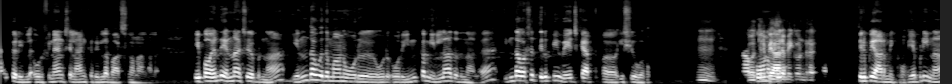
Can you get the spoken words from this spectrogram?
ஆங்கர் இல்லை ஒரு ஃபினான்ஷியல் ஆங்கர் இல்லை பார்சலோனால இப்போ வந்து என்னாச்சு அப்படின்னா எந்த விதமான ஒரு ஒரு ஒரு இன்கம் இல்லாததுனால இந்த வருஷம் திருப்பி வேஜ் கேப் இஷ்யூ வரும். திருப்பி ஆரம்பிக்கும். எப்படின்னா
